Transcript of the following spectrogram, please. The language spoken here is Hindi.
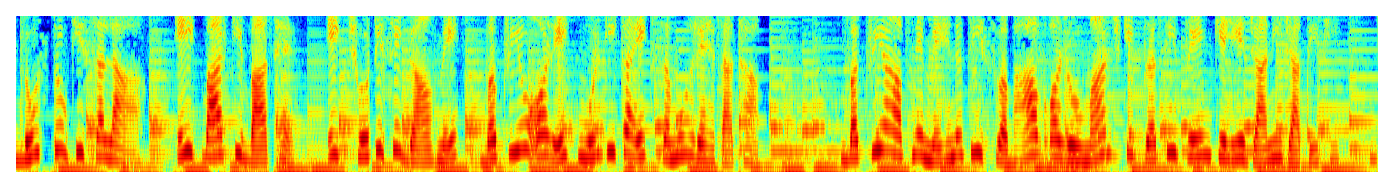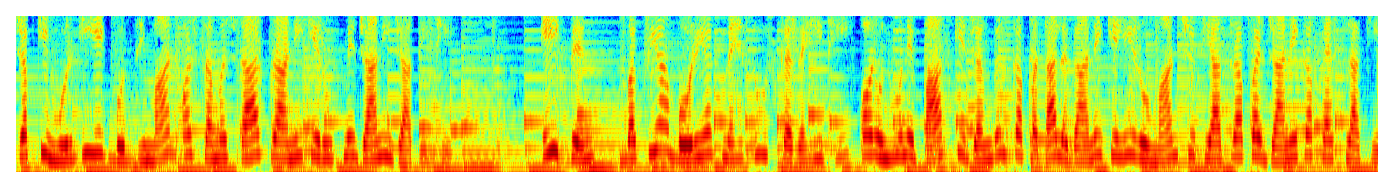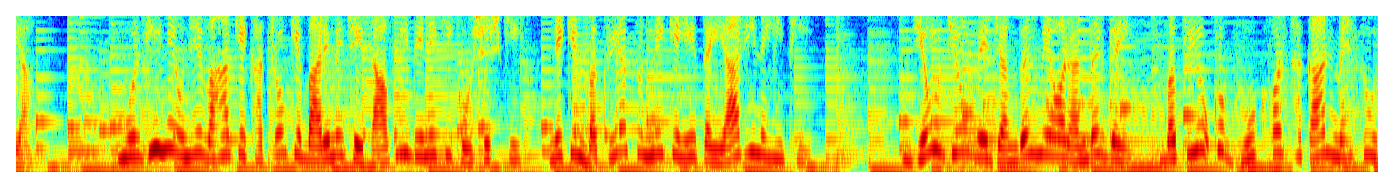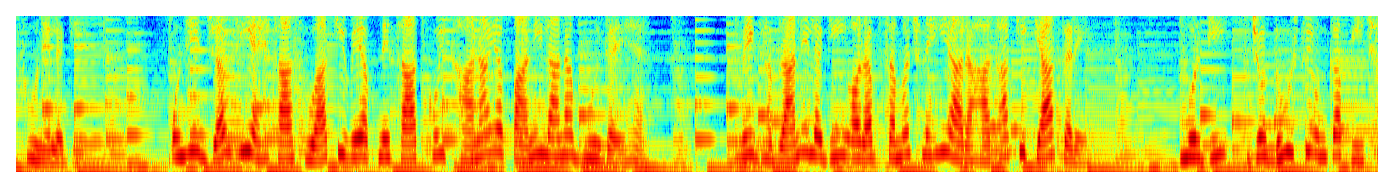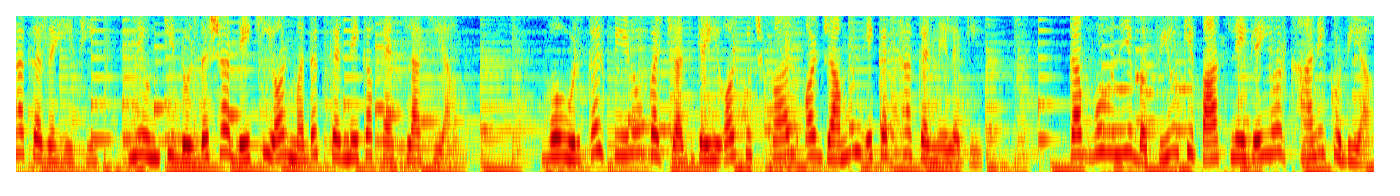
दोस्तों की सलाह। एक बार की बात है। एक छोटे से गाँव में बकरियों और एक मुर्गी का एक समूह रहता था। बकरियाँ अपने मेहनती स्वभाव और रोमांच के प्रति प्रेम के लिए जानी जाती थी, जबकि मुर्गी एक बुद्धिमान और समझदार प्राणी के रूप में जानी जाती थी। एक दिन, बकरियाँ बोरियत महसूस कर रही थी और उन्होंने पास के जंगल का पता लगाने के लिए रोमांचित यात्रा पर जाने का फैसला किया। मुर्गी ने उन्हें वहाँ के खतरों के बारे में चेतावनी देने की कोशिश की, लेकिन बकरियाँ सुनने के लिए तैयार ही नहीं थी। ज्यो ज्यो वे जंगल में और अंदर गई बकरियों को भूख और थकान महसूस होने लगी। उन्हें जल्द ही एहसास हुआ कि वे अपने साथ कोई खाना या पानी लाना भूल गए हैं। वे घबराने लगी और अब समझ नहीं आ रहा था कि क्या करें। मुर्गी, जो दूर से उनका पीछा कर रही थी, ने उनकी दुर्दशा देखी और मदद करने का फैसला किया। वो उड़कर पेड़ों पर चढ़ गई और कुछ फल और जामुन इकट्ठा करने लगी। तब वो उन्हें बकरियों के पास ले गई और खाने को दिया।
